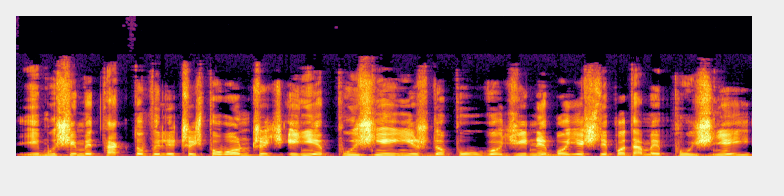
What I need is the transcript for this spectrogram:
I musimy tak to wyliczyć, połączyć i nie później niż do pół godziny, bo jeśli podamy później,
